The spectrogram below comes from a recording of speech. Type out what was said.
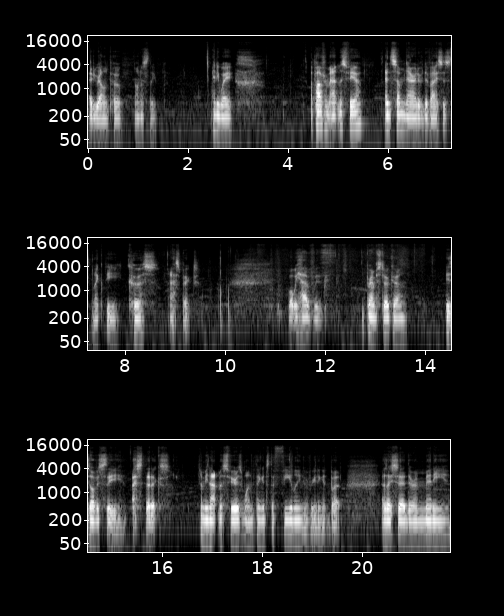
Edgar Allan Poe, honestly. Anyway, apart from atmosphere and some narrative devices like the curse aspect, what we have with Bram Stoker is obviously aesthetics. I mean, atmosphere is one thing, it's the feeling of reading it, but as I said, there are many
